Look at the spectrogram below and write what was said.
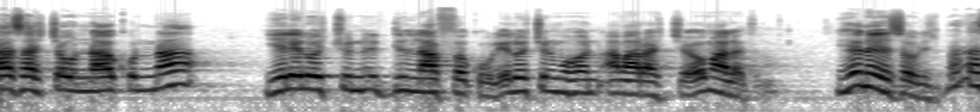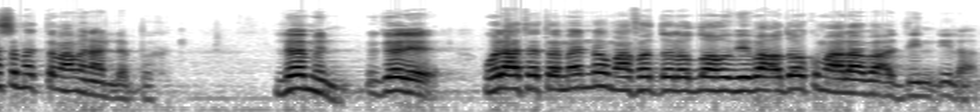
ራሳቸውን ናቁና የሌሎቹን እድል ናፈቁ ሌሎችን መሆን አማራቸው ማለት ነው ይሄ ነው የሰው ልጅ። በራስ መተማመን አለብህ። ለምን? እገሌ ወላ ተተመነው ማፈደለ ላሁ ቢባዕዶኩም አላ ባዕዲን ይላል።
